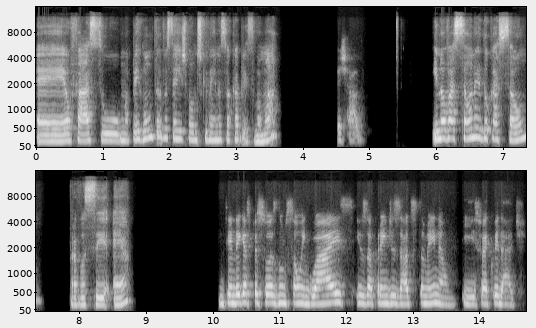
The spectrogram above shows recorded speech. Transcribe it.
É, eu faço uma pergunta e você responde o que vem na sua cabeça. Vamos lá? Fechado. Inovação na educação para você é? Entender que as pessoas não são iguais e os aprendizados também não. E isso é equidade.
